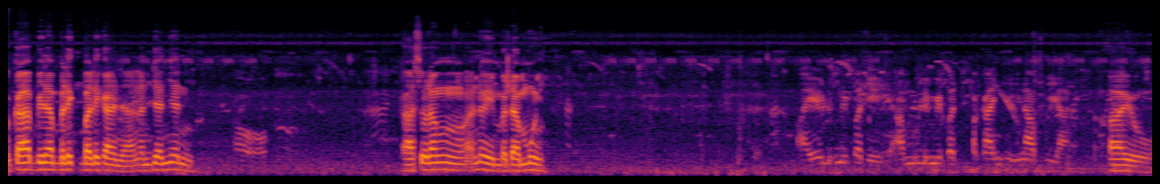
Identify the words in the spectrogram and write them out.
Pagka binabalik-balikan niya, nandyan yan eh. Oo. Kaso lang, ano eh, madamoy. Ayaw lumipad eh. Amo lumipad pagka hindi inabo yan. Ayo.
